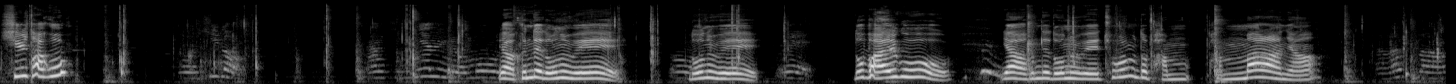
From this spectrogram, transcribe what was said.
싫다고? 어 싫어 난 김연이 너무 야, 근데 너는 왜, 어, 너는 왜, 왜? 너 말고, 야, 근데 너는 왜 초반부터 반, 반말하냐? 알았어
